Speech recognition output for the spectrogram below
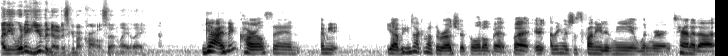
I mean, what have you been noticing about Carlson lately? Yeah, I think Carlson. I mean, yeah, we can talk about the road trip a little bit, but it, I think it was just funny to me when we were in Canada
